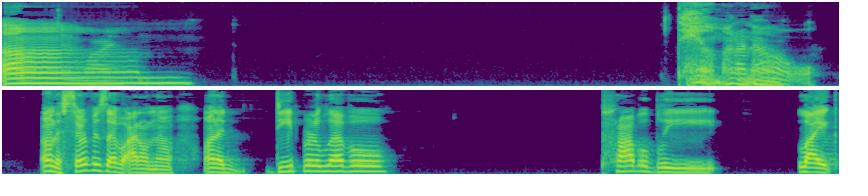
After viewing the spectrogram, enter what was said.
Um, damn, I don't know. On a surface level, I don't know. On a deeper level, probably like,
